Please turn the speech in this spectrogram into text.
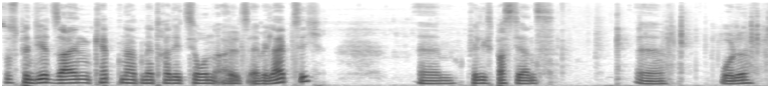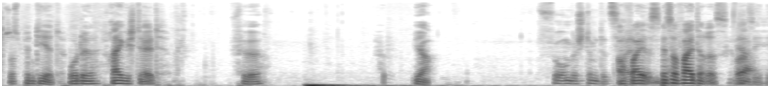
suspendiert seinen Captain, hat mehr Tradition als RB Leipzig. Ähm, Felix Bastians äh, wurde suspendiert, wurde freigestellt. Für, Für unbestimmte auf Zeit. erstmal. bis auf weiteres quasi.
